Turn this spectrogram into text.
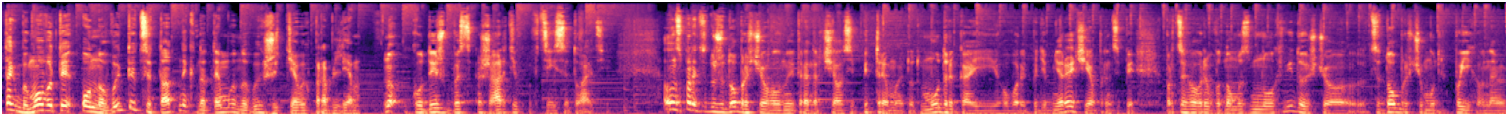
так би мовити, оновити цитатник на тему нових життєвих проблем. Ну, куди ж без жартів в цій ситуації. Але насправді дуже добре, що головний тренер Челсі підтримує тут мудрика і говорить подібні речі. Я, в принципі, про це говорив в одному з минулих відео, що це добре, що мудрик поїхав на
